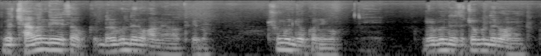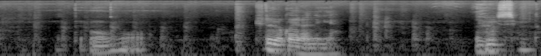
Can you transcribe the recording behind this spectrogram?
그러니까 작은 데에서 넓은 데로 가면 어떻게 돼? 충분 조건이고 넓은 데서 좁은 데로 가면 어, 필요 조건이라는 얘기야. 예, 알겠습니다.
